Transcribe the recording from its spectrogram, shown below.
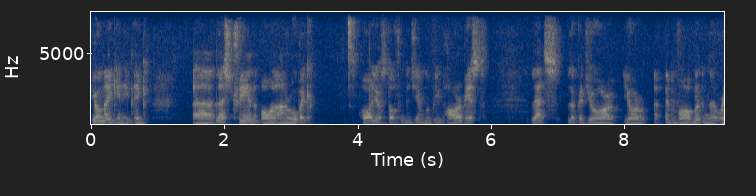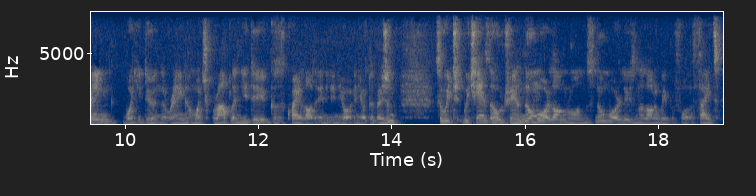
You're my guinea pig. Uh, let's train all anaerobic. All your stuff in the gym will be power based let's look at your your involvement in the ring, what you do in the ring, how much grappling you do, because there's quite a lot in, in your in your division. So we, we changed the whole training. No more long runs, no more losing a lot of weight before the fights,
